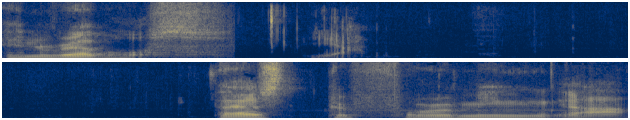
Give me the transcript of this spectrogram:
in Rebels. Yeah. Best performing. Ah.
